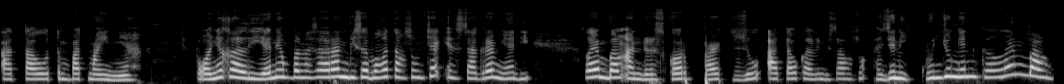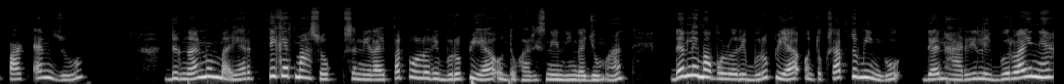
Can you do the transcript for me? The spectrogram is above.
atau tempat mainnya. Pokoknya kalian yang penasaran bisa banget langsung cek Instagramnya di Lembang underscore Park Zoo atau kalian bisa langsung aja nih kunjungin ke Lembang Park and Zoo dengan membayar tiket masuk senilai Rp40.000 untuk hari Senin hingga Jumat dan Rp50.000 untuk Sabtu Minggu dan hari libur lainnya.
